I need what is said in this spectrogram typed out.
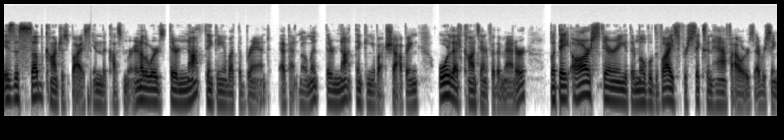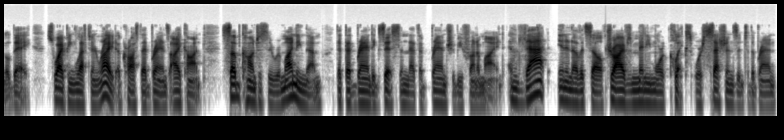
is the subconscious bias in the customer. In other words, they're not thinking about the brand at that moment. They're not thinking about shopping or that content for the matter but they are staring at their mobile device for six and a half hours every single day, swiping left and right across that brand's icon, subconsciously reminding them that that brand exists and that the brand should be front of mind. And that, in and of itself, drives many more clicks or sessions into the brand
